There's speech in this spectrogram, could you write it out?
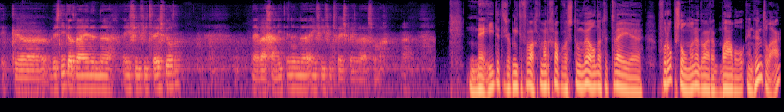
Ik wist niet dat wij in een eh, 1-4-4-2 speelden. Nee, wij gaan niet in een eh, 1-4-4-2 spelen zondag. Nee, dat is ook niet te verwachten. Maar de grap was toen wel dat er twee eh, voorop stonden. Dat waren Babel en Huntelaar.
